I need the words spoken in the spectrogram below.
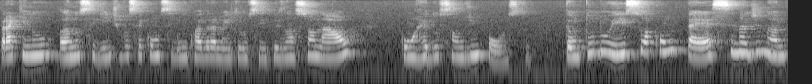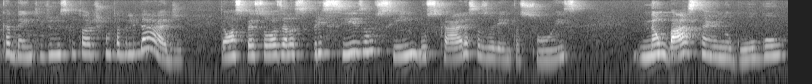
para que no ano seguinte você consiga um enquadramento no Simples Nacional com redução de imposto. Então tudo isso acontece na dinâmica dentro de um escritório de contabilidade. Então as pessoas elas precisam sim buscar essas orientações. Não basta ir no Google,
